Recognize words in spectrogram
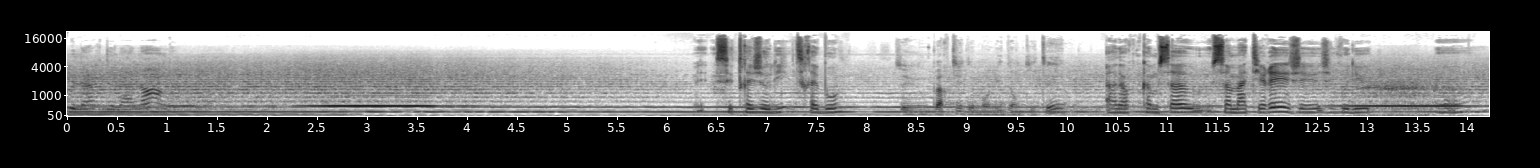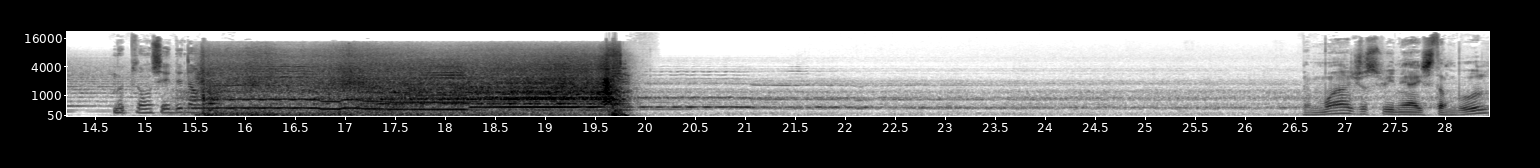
couleurs de la langue. C'est très joli, très beau. C'est une partie de mon identité. Alors comme ça, ça m'a attiré, j'ai j'ai voulu euh, me plonger dedans. Mais moi, je suis né à Istanbul.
